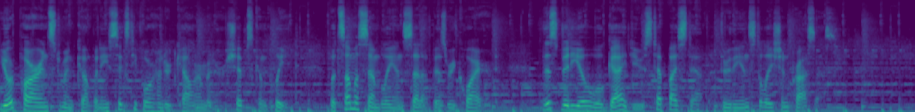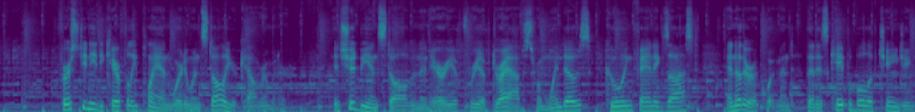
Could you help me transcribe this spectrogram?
Your Parr Instrument Company 6400 calorimeter ships complete, but some assembly and setup is required. This video will guide you step by step through the installation process. First you need to carefully plan where to install your calorimeter. It should be installed in an area free of drafts from windows, cooling fan exhaust, and other equipment that is capable of changing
